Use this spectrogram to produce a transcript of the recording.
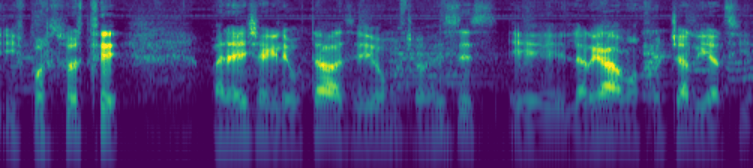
y por suerte para ella que le gustaba, se dio muchas veces, eh, largábamos con Charlie García.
